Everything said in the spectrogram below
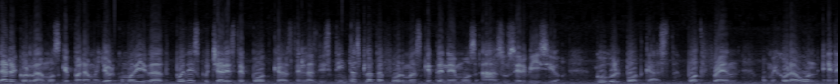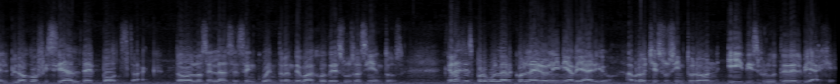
Le recordamos que para mayor comodidad puede escuchar este podcast en las distintas plataformas que tenemos a su servicio. Google Podcast, Podfriend o mejor aún, en el blog oficial de Podstrack. Todos los enlaces se encuentran debajo de sus asientos. Gracias por volar con la aerolínea Aviario. Abroche su cinturón y disfrute del viaje.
